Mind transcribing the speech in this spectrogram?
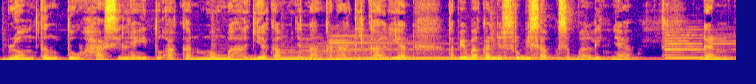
Belum tentu hasilnya itu akan membahagiakan, menyenangkan hati kalian, tapi bahkan justru bisa sebaliknya. Dan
